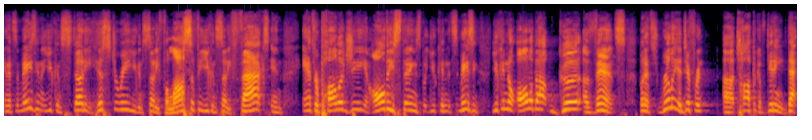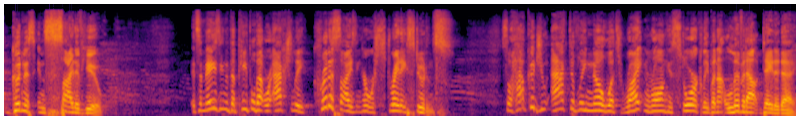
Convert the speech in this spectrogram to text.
And it's amazing that you can study history, you can study philosophy, you can study facts and anthropology and all these things, but you can, it's amazing. You can know all about good events, but it's really a different uh, topic of getting that goodness inside of you. It's amazing that the people that were actually criticizing her were straight A students. So, how could you actively know what's right and wrong historically, but not live it out day to day?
